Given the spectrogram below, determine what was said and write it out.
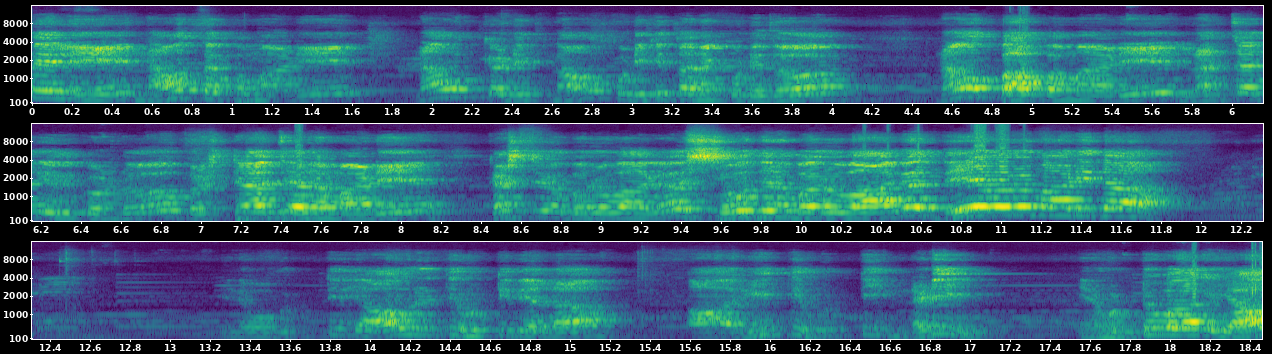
ಮೇಲೆ ನಾವು ತಪ್ಪು ಮಾಡಿ, ನಾವು ಕಡಿ ನಾವು ಕುಡಿಕೆತನ ಕುಡಿದು ನಾವು ಪಾಪ ಮಾಡಿ, ಲಂಚ ತೆಗೆದುಕೊಂಡು, ಭ್ರಷ್ಟಾಚಾರ ಮಾಡಿ, ಕಷ್ಟ ಬರುವಾಗ, ಶೋಧನೆ ಬರುವಾಗ ದೇವರು ಮಾಡಿದ. ನೀನು ಹುಟ್ಟಿ ಯಾವ ರೀತಿ ಹುಟ್ಟಿದೆಯಲ್ಲ, ಆ ರೀತಿ ಹುಟ್ಟಿ ನಡಿ. ನೀನು ಹುಟ್ಟುವಾಗ ಯಾವ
